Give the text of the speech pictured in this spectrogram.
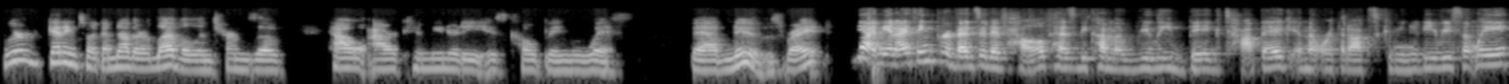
we're getting to like another level in terms of how our community is coping with bad news, right? Yeah, I mean, I think preventative health has become a really big topic in the Orthodox community recently.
